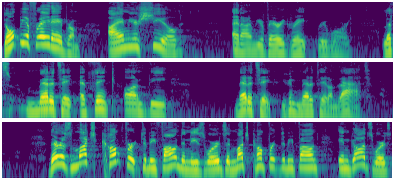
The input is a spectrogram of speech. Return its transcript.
Don't be afraid, Abram. I am your shield, and I'm your very great reward. Let's meditate and think on the meditate. You can meditate on that. There is much comfort to be found in these words and much comfort to be found in God's words,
